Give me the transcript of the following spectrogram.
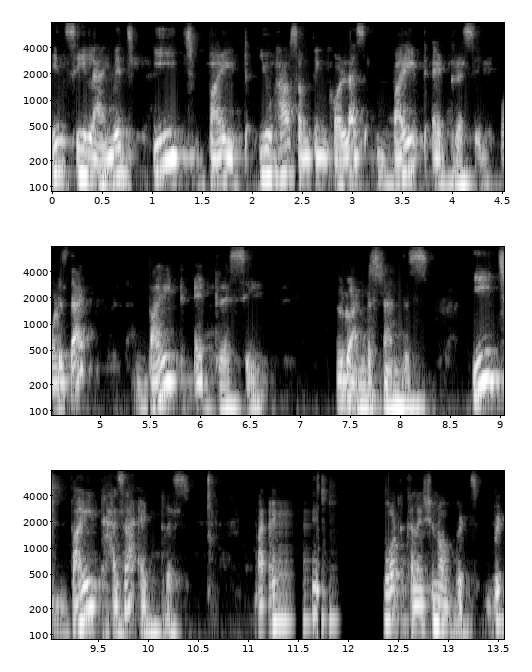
in C language, each byte you have something called as byte addressing. What is that? Byte addressing. You have to understand this. Each byte has an address. Byte is what collection of bits. Bit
